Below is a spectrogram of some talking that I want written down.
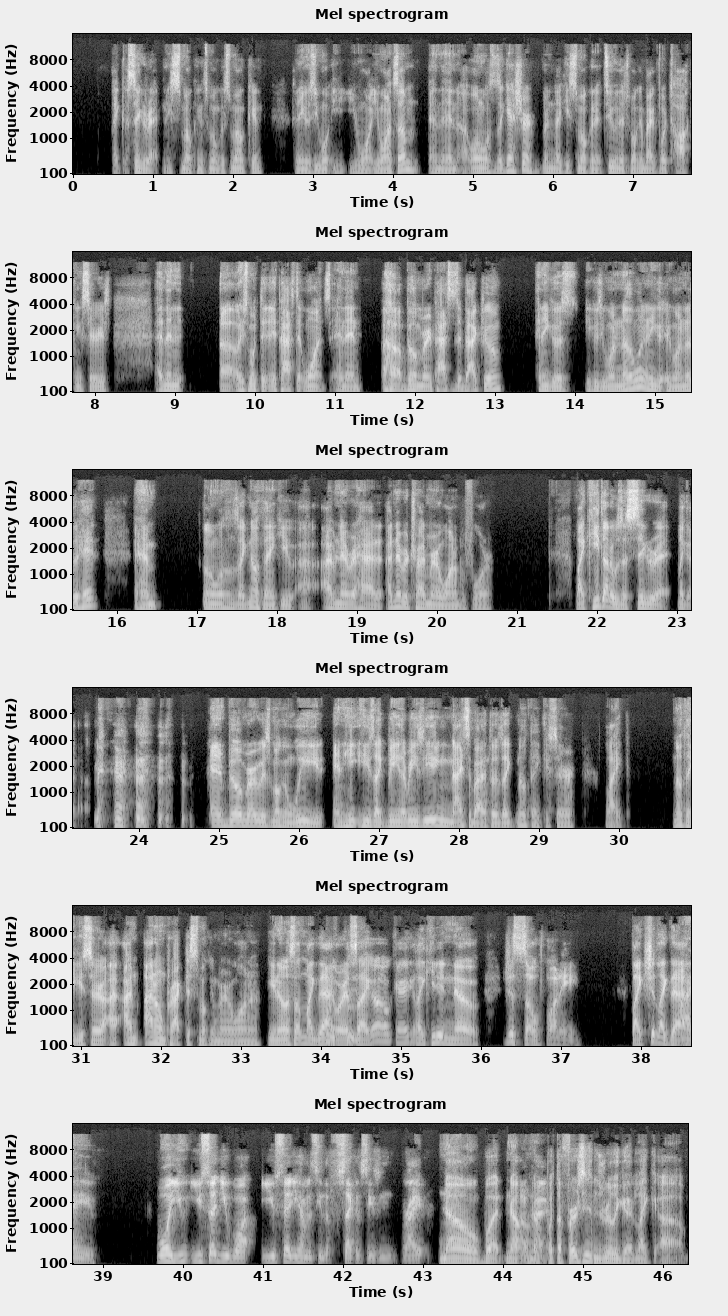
like a cigarette, and he's smoking, smoking, smoking. And he goes, "You want, you, want, you want some?" And then uh, Owen Wilson's like, "Yeah, sure." And like he's smoking it too, and they're smoking back and forth, talking serious. And then uh, oh, he smoked it. They passed it once, and then uh, Bill Murray passes it back to him, and he goes, "He goes, you want another one?" And he goes, "You want another hit?" And Owen Wilson's like, "No, thank you. I, I've never had, I've never tried marijuana before." Like he thought it was a cigarette, like a, and Bill Murray was smoking weed, and he he's like being he's being nice about it. Though he's like, "No, thank you, sir." Like, "No, thank you, sir. I I'm I don't practice smoking marijuana." You know, something like that, where it's like, "Oh, okay." Like he didn't know. Just so funny, like shit like that. I well, you you said you want you said you haven't seen the second season, right? no, but no, no, but the first season's really good. Like, uh,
